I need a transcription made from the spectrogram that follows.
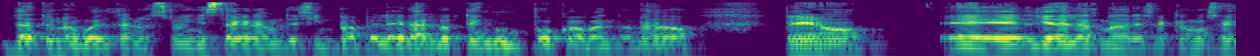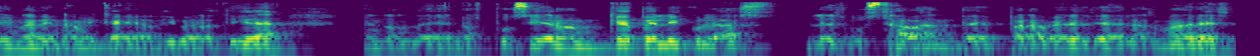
date una vuelta a nuestro Instagram de Sin Papelera. Lo tengo un poco abandonado, pero eh, el Día de las Madres sacamos ahí una dinámica divertida en donde nos pusieron qué películas les gustaban de- para ver el Día de las Madres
